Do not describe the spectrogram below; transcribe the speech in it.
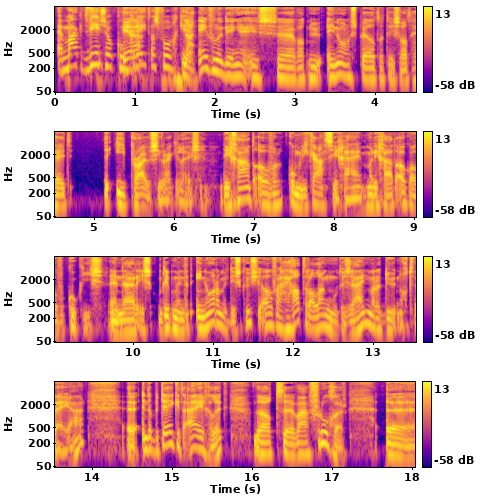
en maak het weer zo concreet als vorige keer. Nou, een van de dingen is uh, wat nu enorm speelt, dat is wat heet de e-privacy regulation. Die gaat over communicatiegeheim, maar die gaat ook over cookies. En daar is op dit moment een enorme discussie over. Hij had er al lang moeten zijn, maar het duurt nog twee jaar. Uh, en dat betekent eigenlijk dat uh, waar vroeger uh,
